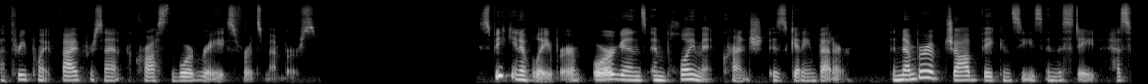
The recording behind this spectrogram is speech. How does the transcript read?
a 3.5% across the board raise for its members. Speaking of labor, Oregon's employment crunch is getting better. The number of job vacancies in the state has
